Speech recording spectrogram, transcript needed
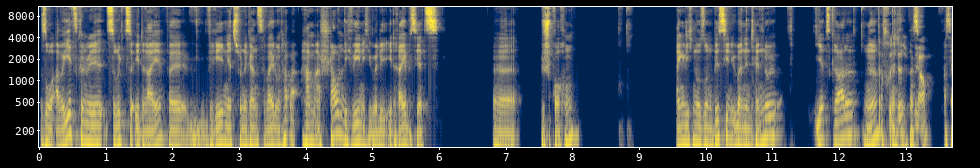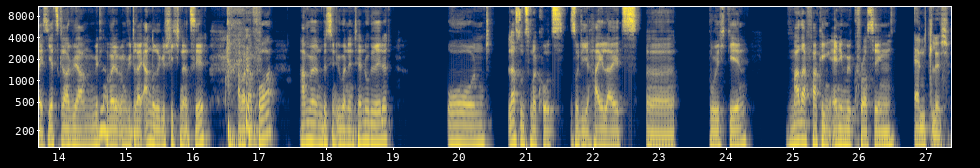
So, aber jetzt können wir zurück zur E3, weil wir reden jetzt schon eine ganze Weile und hab, haben erstaunlich wenig über die E3 bis jetzt äh, gesprochen. Eigentlich nur so ein bisschen über Nintendo jetzt gerade. Ne? Das ist richtig, Also, was, ja. was heißt jetzt gerade? Wir haben mittlerweile irgendwie drei andere Geschichten erzählt. Aber davor haben wir ein bisschen über Nintendo geredet. Und lass uns mal kurz so die Highlights äh, durchgehen. Motherfucking Animal Crossing Endlich.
